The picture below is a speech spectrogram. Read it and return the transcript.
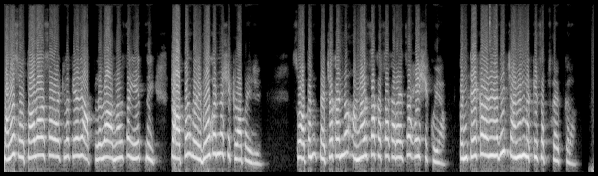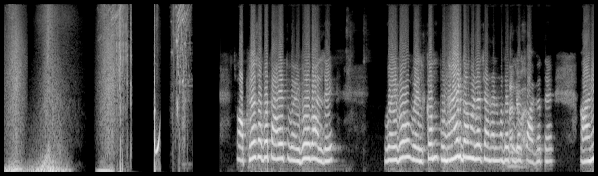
मला स्वतःला असं वाटलं की अरे आपल्याला अनारसा येत नाही. तर आपण वैभवकडनं शिकला पाहिजे. सो आपण त्याच्याकडनं अनारसा कसा करायचा हे शिकूया. पण ते करण्याआधी चॅनल नक्की सबस्क्राईब करा. आपल्यासोबत आहेत वैभव बालदे वैभव वेलकम पुन्हा एकदा माझ्या चॅनलमध्ये तुझं. स्वागत आहे. आणि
